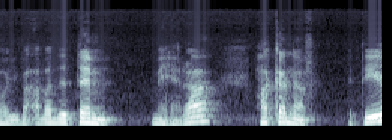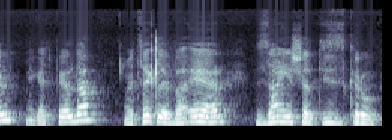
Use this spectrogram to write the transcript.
hogy Va'avadetem Mehera, Hakanaf Petil, még egy példa, Cekle er, Zain Shel Tizkru,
